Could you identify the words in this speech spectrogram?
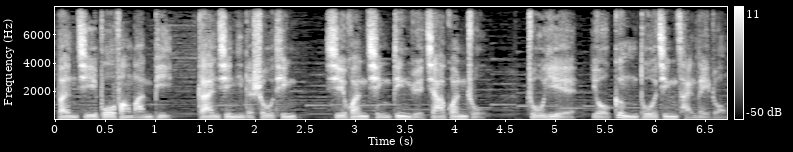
本集播放完毕，感谢您的收听，喜欢请订阅加关注，主页有更多精彩内容。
